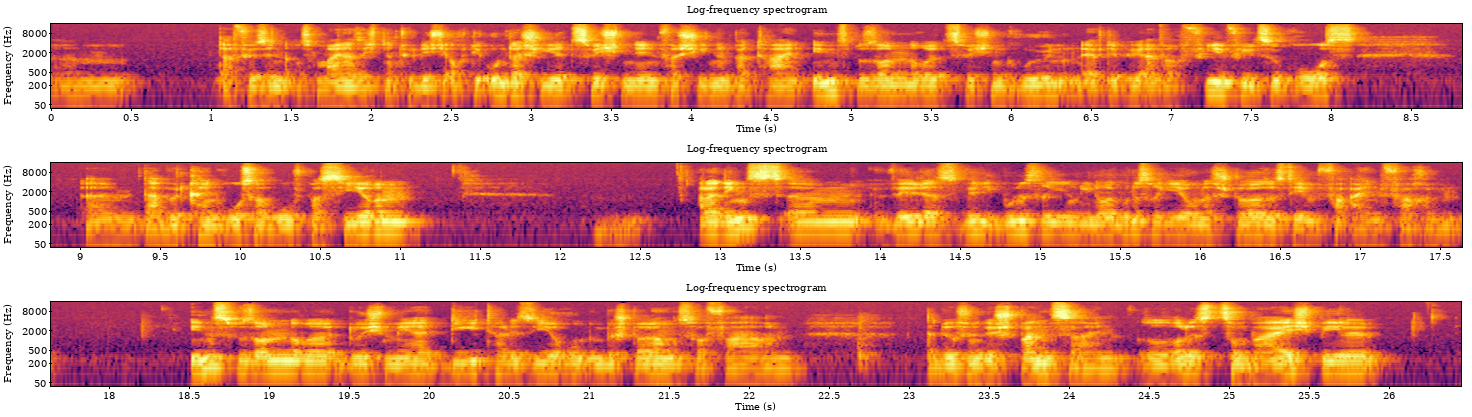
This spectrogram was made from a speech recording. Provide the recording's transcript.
Ähm, dafür sind aus meiner Sicht natürlich auch die Unterschiede zwischen den verschiedenen Parteien, insbesondere zwischen Grünen und FDP, einfach viel, viel zu groß. Ähm, da wird kein großer Wurf passieren. Allerdings ähm, will, das, will die Bundesregierung, die neue Bundesregierung das Steuersystem vereinfachen. Insbesondere durch mehr Digitalisierung im Besteuerungsverfahren. Da dürfen wir gespannt sein. So soll es zum Beispiel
